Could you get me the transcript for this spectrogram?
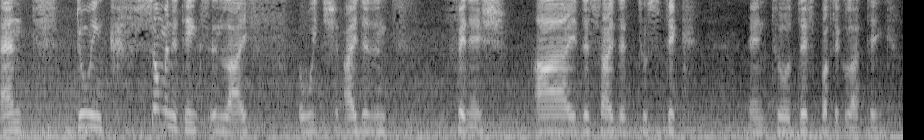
And doing so many things in life which I didn't finish, I decided to stick into this particular thing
